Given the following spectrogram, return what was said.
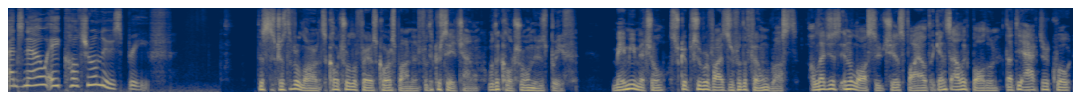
And now a cultural news brief. This is Christopher Lawrence, Cultural Affairs Correspondent for the Crusade Channel, with a cultural news brief. Mamie Mitchell, script supervisor for the film Rust, alleges in a lawsuit she has filed against Alec Baldwin that the actor, quote,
